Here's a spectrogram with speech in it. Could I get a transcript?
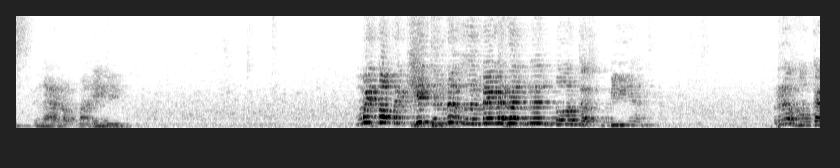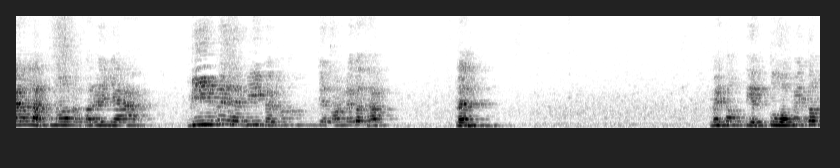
ำงานออกมาให้ดี ไม่ต้องไปคิดถึงเรื่องอื่นแม้กระทั่งเรื่องนอนกับเมียเรื่องของการหลับนอนกับภรรยา มีไหมมีแบบจะทำอะไรก็ทำนะไม่ต้องเตรียมตัวไม่ต้อง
